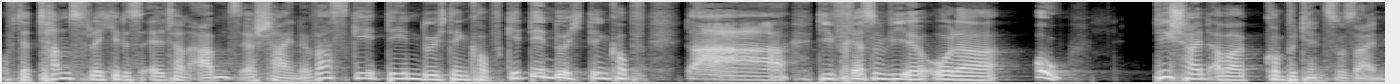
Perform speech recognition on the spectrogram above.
auf der Tanzfläche des Elternabends erscheine? Was geht denen durch den Kopf? Geht denen durch den Kopf, da, die fressen wir oder, oh, die scheint aber kompetent zu sein.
